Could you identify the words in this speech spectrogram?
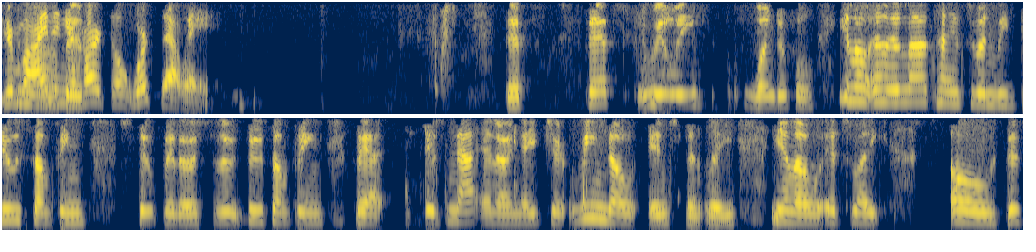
Your mind and your heart don't work that way. That's that's really wonderful. You know, and a lot of times when we do something stupid or do something that is not in our nature, we know instantly. You know, it's like, oh, this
